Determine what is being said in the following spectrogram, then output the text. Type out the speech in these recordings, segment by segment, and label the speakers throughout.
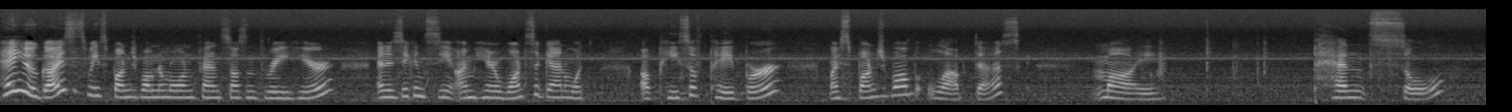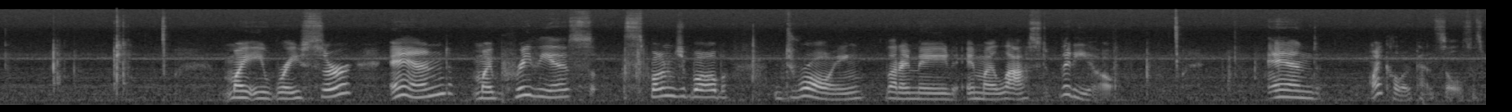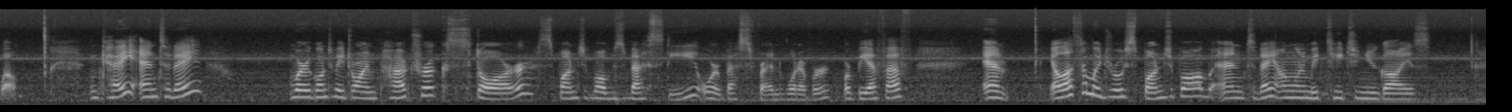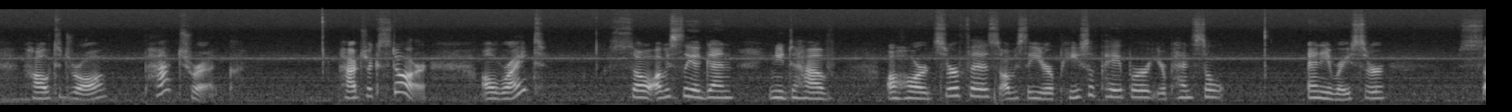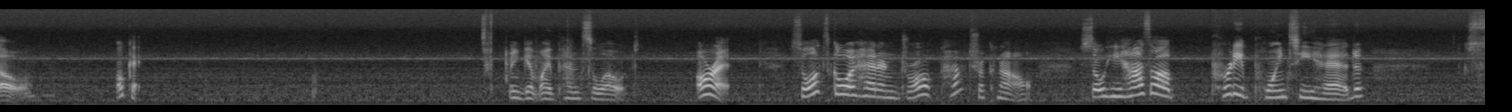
Speaker 1: Hey you guys, it's me SpongeBob number one fan 2003 here. And as you can see, I'm here once again with a piece of paper, my SpongeBob lab desk, my pencil, my eraser, and my previous SpongeBob drawing that I made in my last video. And my colored pencils as well. Okay, and today we're going to be drawing Patrick Star, SpongeBob's bestie, or best friend, whatever, or BFF. And yeah, last time we drew SpongeBob, and today I'm going to be teaching you guys how to draw Patrick. Patrick Star. Alright? So, obviously, again, you need to have a hard surface, obviously your piece of paper, your pencil, and eraser. So, okay. Let me get my pencil out. Alright, so let's go ahead and draw Patrick now. So he has a pretty pointy head.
